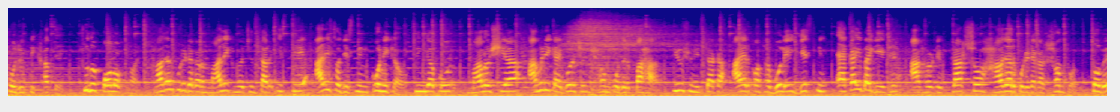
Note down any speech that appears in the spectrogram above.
প্রযুক্তি খাতে। শুধু পলক নয়, হাজার কোটি টাকার মালিক হয়েছেন তার স্ত্রী আরিফা জেসমিন কনিকাও। সিঙ্গাপুর, মালয়েশিয়া আমেরিকায় করেছেন সম্পদের পাহাড়। টিউশনির টাকা আয়ের কথা বলেই জেসমিন একাই বা গিয়েছেন আঠারোটি ফ্ল্যাট সহ হাজার কোটি টাকার সম্পদ। তবে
